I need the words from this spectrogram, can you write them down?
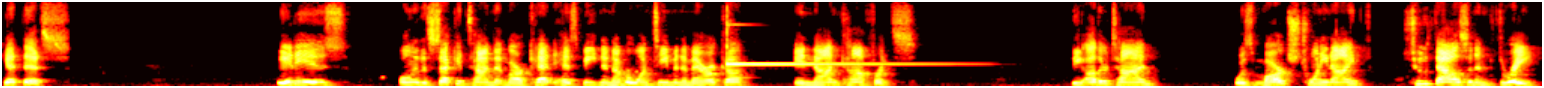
get this it is only the second time that Marquette has beaten a number one team in America in non conference. The other time was March 29th, 2003.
